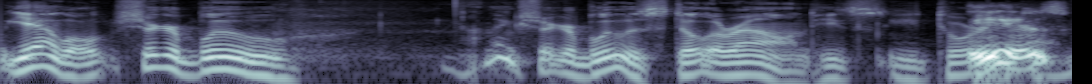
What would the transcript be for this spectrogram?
Yeah, well, Sugar Blue. I think Sugar Blue is still around. He's he toured He is.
